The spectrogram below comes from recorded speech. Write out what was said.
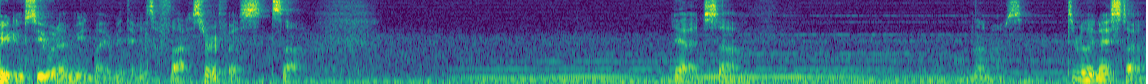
Here you can see what I mean by everything is a flat surface. It's uh Yeah, it's um no no it's, it's a really nice style.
